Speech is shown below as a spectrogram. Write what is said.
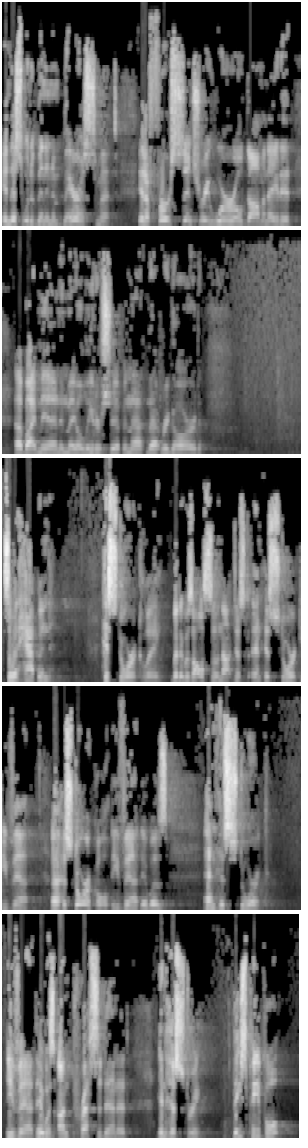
And this would have been an embarrassment in a first century world dominated uh, by men and male leadership in that, that regard. So it happened historically, but it was also not just an historic event, a historical event, it was an historic event. It was unprecedented in history. These people,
